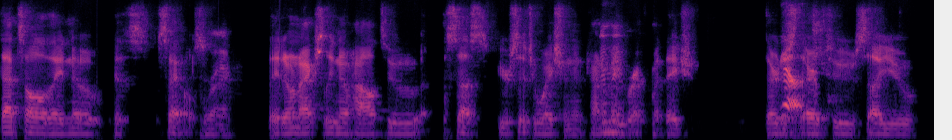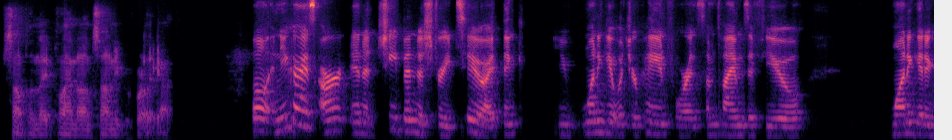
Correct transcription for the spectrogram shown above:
that's all they know is sales. Right. They don't actually know how to assess your situation and kind of mm-hmm. make recommendation. They're just yeah. there to sell you something they planned on selling you before they got there. Well, and you guys aren't in a cheap industry too. I think you want to get what you're paying for. And sometimes if you want to get a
